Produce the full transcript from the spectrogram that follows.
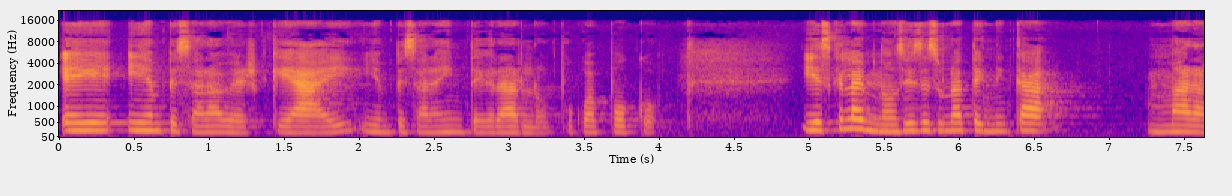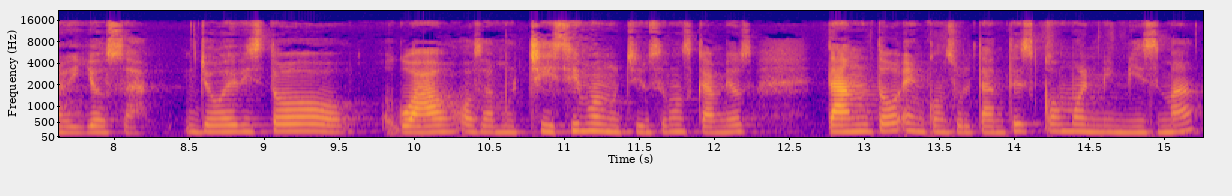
e, y empezar a ver qué hay y empezar a integrarlo poco a poco. Y es que la hipnosis es una técnica maravillosa. Yo he visto, wow, o sea, muchísimos, muchísimos cambios tanto en consultantes como en mí misma,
